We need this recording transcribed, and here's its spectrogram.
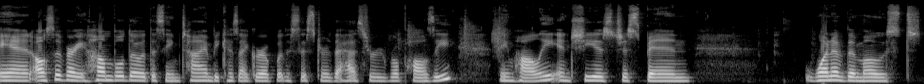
and also very humble, though, at the same time, because I grew up with a sister that has cerebral palsy named Holly. And she has just been one of the most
